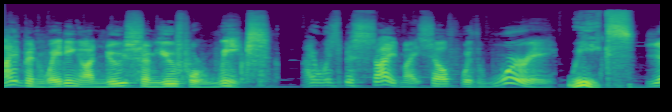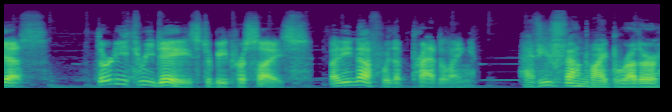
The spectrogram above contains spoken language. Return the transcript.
I've been waiting on news from you for weeks. I was beside myself with worry. Weeks? Yes. 33 days to be precise. But enough with the prattling. Have you found my brother?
